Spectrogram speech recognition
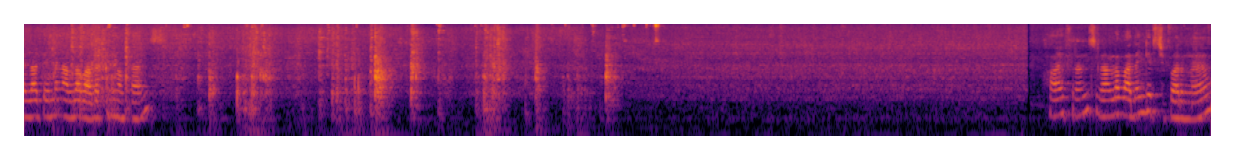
எல்லாத்தையுமே நல்லா வதக்கணும் ஃப்ரெண்ட்ஸ் ஹாய் ஃப்ரெண்ட்ஸ் நல்லா வதங்கிருச்சு பாருங்கள்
